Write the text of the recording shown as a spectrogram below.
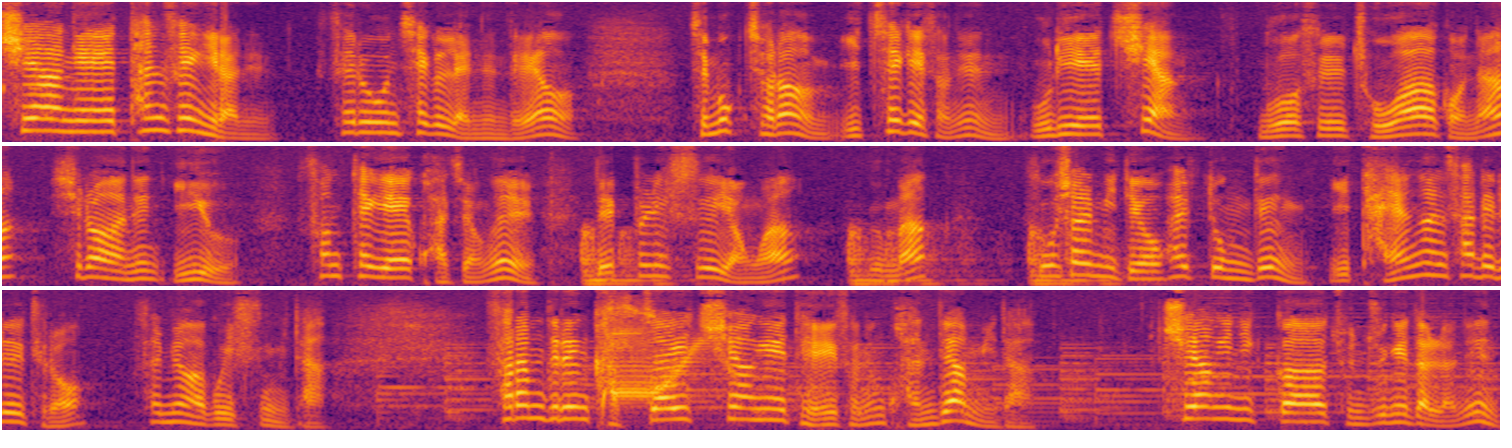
취향의 탄생이라는 새로운 책을 냈는데요. 제목처럼 이 책에서는 우리의 취향, 무엇을 좋아하거나 싫어하는 이유, 선택의 과정을 넷플릭스 영화, 음악, 소셜미디어 활동 등 이 다양한 사례를 들어 설명하고 있습니다. 사람들은 각자의 취향에 대해서는 관대합니다. 취향이니까 존중해달라는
